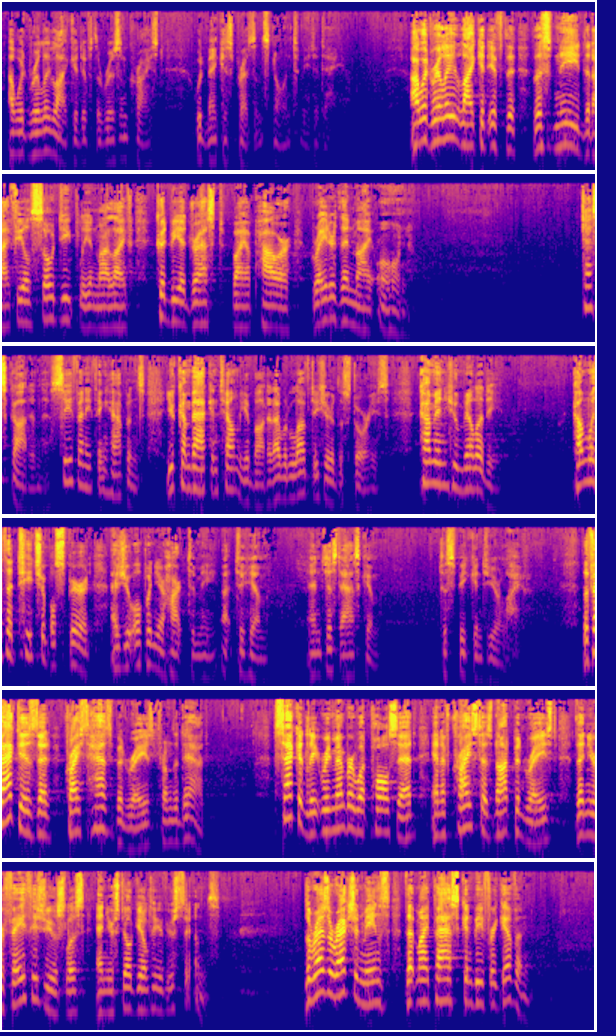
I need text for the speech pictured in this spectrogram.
I would really like it if the risen Christ would make his presence known to me today. I would really like it if the, this need that I feel so deeply in my life could be addressed by a power greater than my own. Test God in this. See if anything happens. You come back and tell me about it. I would love to hear the stories. Come in humility. Come with a teachable spirit as you open your heart to me, uh, to Him, and just ask Him to speak into your life. The fact is that Christ has been raised from the dead. Secondly, remember what Paul said, and if Christ has not been raised, then your faith is useless and you're still guilty of your sins. The resurrection means that my past can be forgiven.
